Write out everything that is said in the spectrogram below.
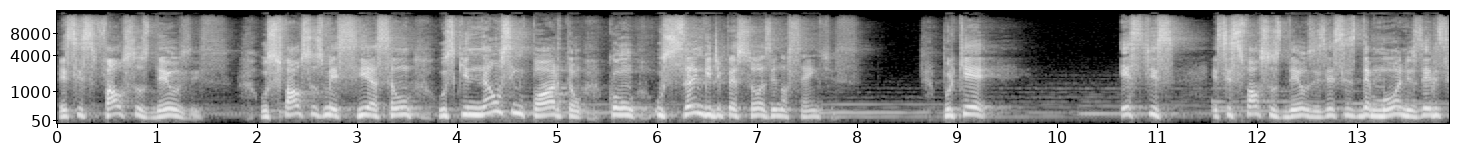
Esses falsos deuses, os falsos messias, são os que não se importam com o sangue de pessoas inocentes. Porque estes, esses falsos deuses, esses demônios, eles,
